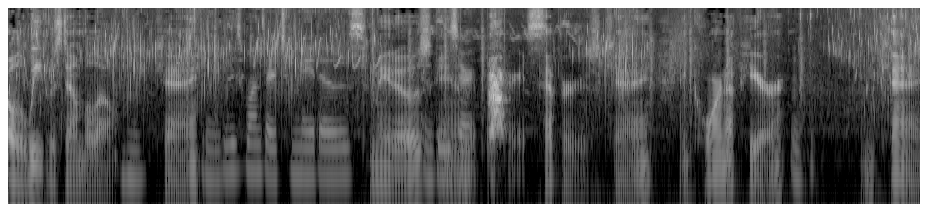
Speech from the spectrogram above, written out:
Oh, the wheat was down below. Mm-hmm. Okay. And these ones are tomatoes. Tomatoes And these and are peppers. peppers. Okay. And corn up here. Mm-hmm. Okay.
